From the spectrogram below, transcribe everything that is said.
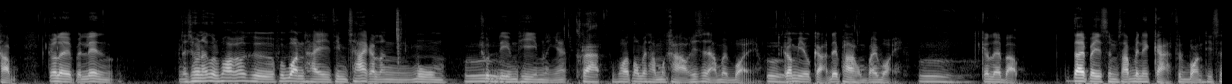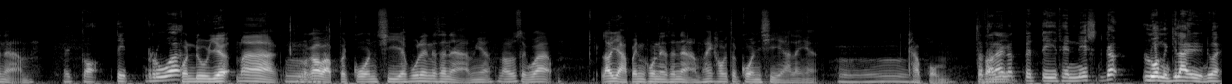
ครับ ก็เลยไปเล่นในช่วงนั้นคุณพ่อก็คือฟุตบอลไทยทีมชาติกำลังบูมอืม ชุดดีมทีมอะไรเงี้ยครับ คุณพ่อต้องไปทำข่าวที่สนามบ่อยอืม ๆ ก็มีโอกาสได้พาผมไปบ่อย อืมก็เลยแบบได้ไปซึมซับบรรยากาศฟุตบอลที่สนาม ไปเกาะติดรั้ว คนดูเยอะมากอืมแล้วก็แบบตะโกนเชียร์ผู้เล่นในสนามเงี้ยเรารู้สึกว่า เราอยากเป็นคนในสนามให้เขาตะโกนเชียร์อะไรเงี้ยอืมครับผมแต่ตอนแรกก็ไปตีเทนนิสก็รวมถึงกีฬาอื่นด้วย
